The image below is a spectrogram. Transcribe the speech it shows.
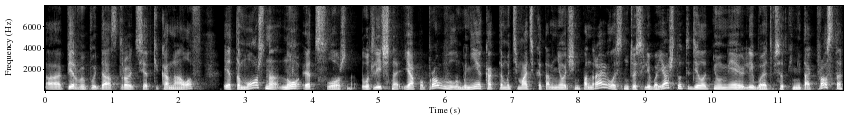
а, первый путь, да, строить сетки каналов – это можно, но это сложно. Вот лично я попробовал, мне как-то математика там не очень понравилась. Ну, то есть, либо я что-то делать не умею, либо это все-таки не так просто.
